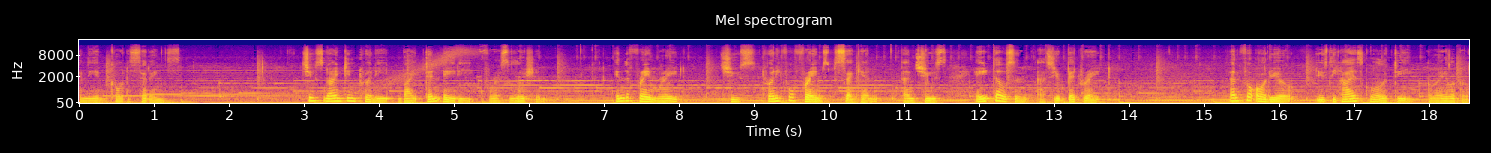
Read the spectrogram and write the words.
in the encoder settings. Choose 1920 by 1080 for resolution. In the frame rate, choose 24 frames per second and choose 8000 as your bitrate. And for audio, use the highest quality available.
